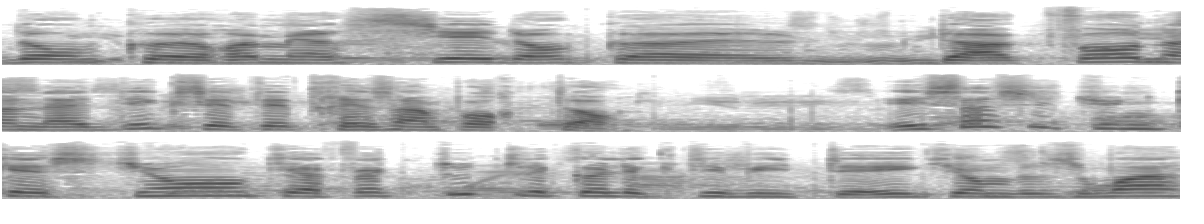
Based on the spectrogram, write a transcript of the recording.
donc euh, remercier donc euh, Doug Ford. On a dit que c'était très important. Et ça, c'est une question qui affecte toutes les collectivités qui ont besoin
